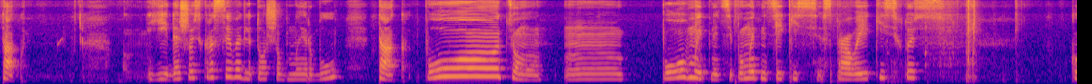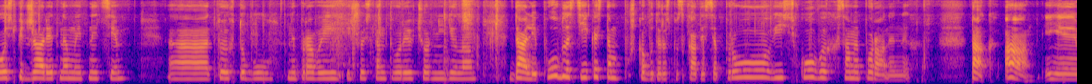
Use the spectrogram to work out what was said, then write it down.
Так. Їде щось красиве для того, щоб мир був. Так, по цьому. По митниці. По митниці якісь справи, якісь хтось когось піджарять на митниці. Той, хто був неправий і щось там творив чорні діла. Далі, по області якась там пушка буде розпускатися про військових саме поранених. Так, а, і,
